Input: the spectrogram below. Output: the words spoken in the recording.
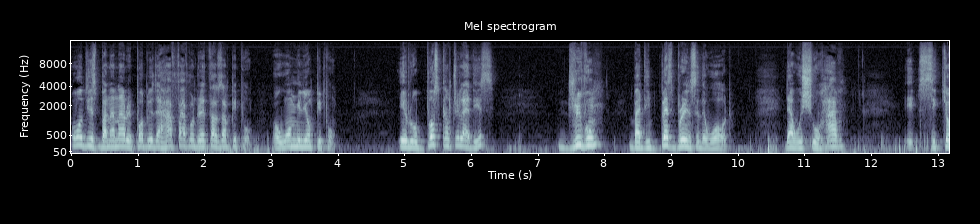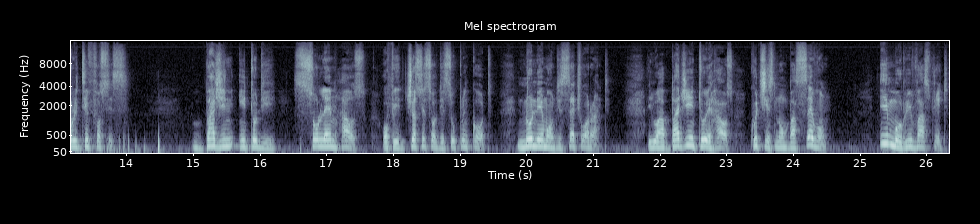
all these banana republics that have 500,000 people or 1 million people. A robust country like this, driven by the best brains in the world, that we should have eh, security forces barging into the solemn house of a justice of the Supreme Court, no name on the search warrant. You are barging into a house which is number seven, Imo River Street,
